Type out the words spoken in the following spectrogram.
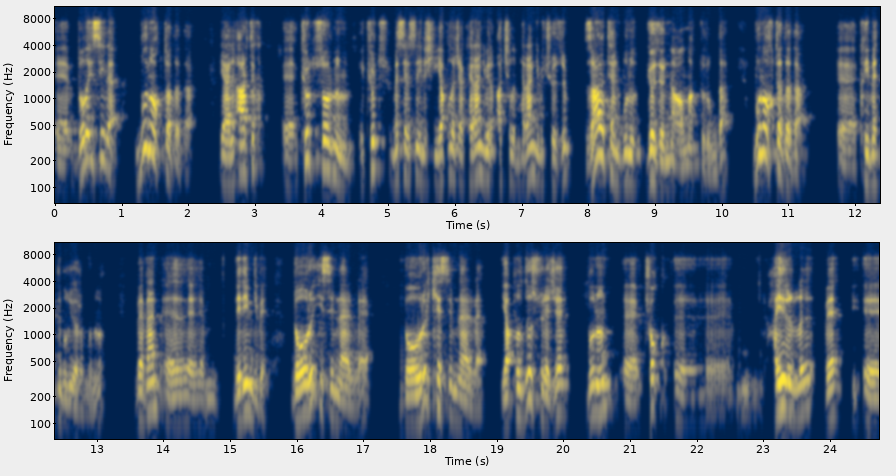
E, dolayısıyla bu noktada da yani artık e, Kürt sorunun, Kürt meselesine ilişkin yapılacak herhangi bir açılım, herhangi bir çözüm zaten bunu göz önüne almak durumda. Bu noktada da e, kıymetli buluyorum bunu. Ve ben e, dediğim gibi doğru isimlerle, doğru kesimlerle yapıldığı sürece bunun e, çok e, hayırlı ve e,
